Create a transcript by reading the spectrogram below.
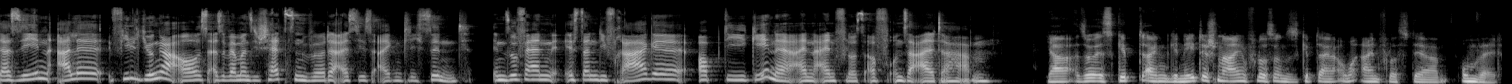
da sehen alle viel jünger aus, also wenn man sie schätzen würde, als sie es eigentlich sind. Insofern ist dann die Frage, ob die Gene einen Einfluss auf unser Alter haben. Ja, also es gibt einen genetischen Einfluss und es gibt einen Einfluss der Umwelt.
